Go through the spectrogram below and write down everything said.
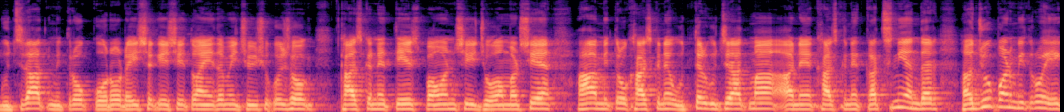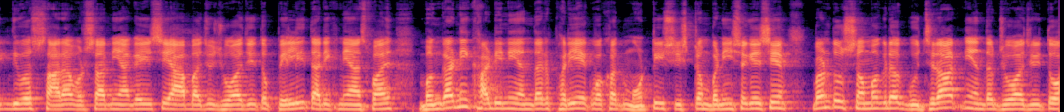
ગુજરાત મિત્રો કોરો રહી શકે છે. તો અહીં તમે જોઈ શકો છો, ખાસ કરીને તેજ પવન છે જોવા મળશે. હા મિત્રો, ખાસ કરીને ઉત્તર ગુજરાતમાં અને ખાસ કરીને કચ્છની અંદર હજુ પણ મિત્રો એક દિવસ સારા વરસાદની આગાહી છે. આ બાજુ જોવા જઈએ તો પહેલી તારીખની આસપાસ બંગાળની ખાડીની અંદર ફરી એક વખત મોટી સિસ્ટમ બની શકે છે. પરંતુ સમગ્ર ગુજરાતની અંદર જોવા જોઈએ તો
